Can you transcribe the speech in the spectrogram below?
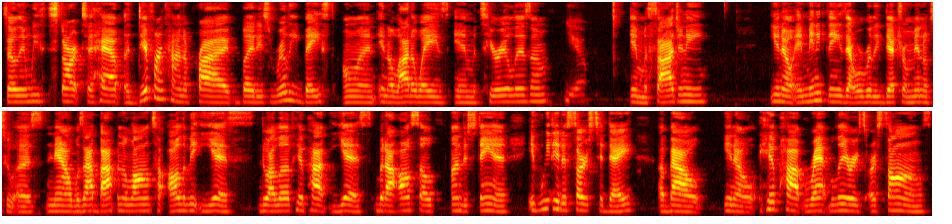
So then we start to have a different kind of pride, but it's really based on in a lot of ways in materialism. Yeah. In misogyny, you know, and many things that were really detrimental to us. Now, was I bopping along to all of it? Yes do I love hip hop? Yes. But I also understand if we did a search today about, you know, hip hop rap lyrics or songs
